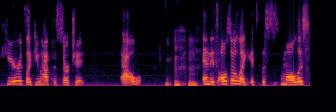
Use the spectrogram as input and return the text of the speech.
here it's like you have to search it out. Hmm And it's also like it's the smallest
